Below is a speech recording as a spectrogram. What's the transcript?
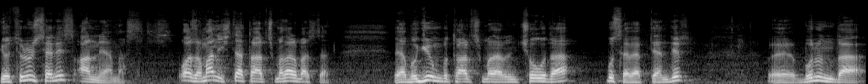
götürürseniz anlayamazsınız. O zaman işte tartışmalar başlar. Ve bugün bu tartışmaların çoğu da bu sebeptendir. Ee, Bunun da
